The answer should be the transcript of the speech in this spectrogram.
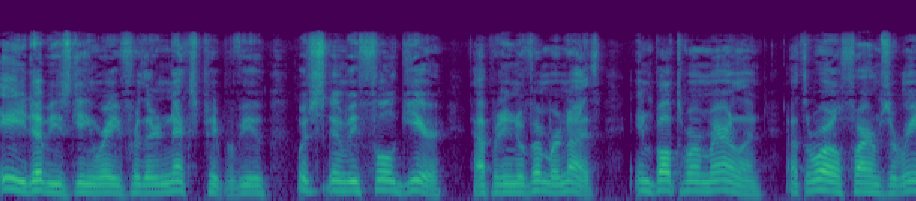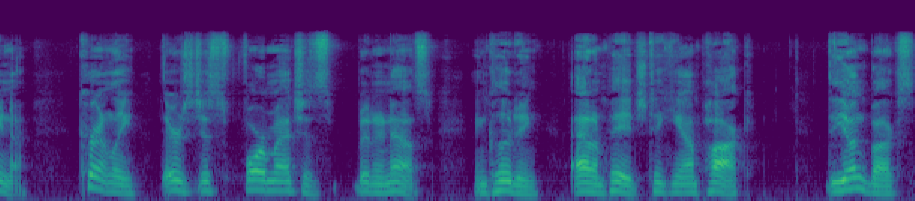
AEW is getting ready for their next pay per view, which is going to be full gear, happening November 9th in Baltimore, Maryland at the Royal Farms Arena. Currently, there's just four matches been announced, including Adam Page taking on Pac, the Young Bucks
